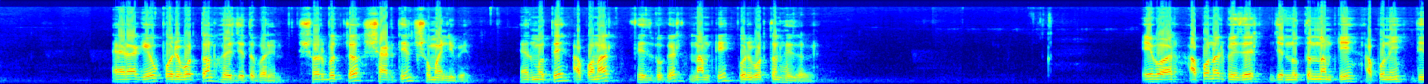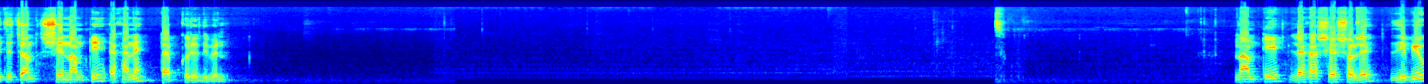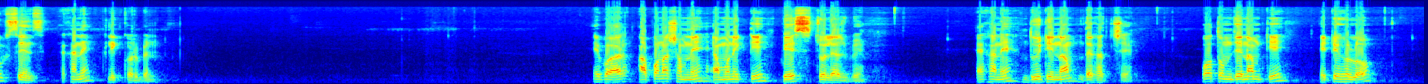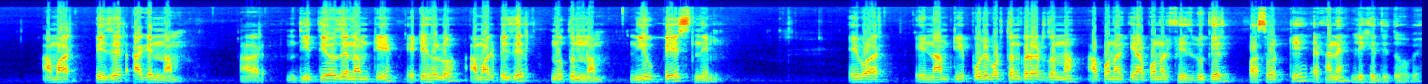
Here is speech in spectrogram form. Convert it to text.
এর আগেও পরিবর্তন হয়ে যেতে পারে। সর্বোচ্চ ষাট দিন সময় নেবে। এর মধ্যে আপনার ফেসবুকের নামটি পরিবর্তন হয়ে যাবে। এবার আপনার পেজের যে নতুন নামটি আপনি দিতে চান, সে নামটি এখানে টাইপ করে দিবেন। নামটি লেখা শেষ হলে রিভিউ চেঞ্জ, এখানে ক্লিক করবেন। এবার আপনার সামনে এমন একটি পেজ চলে আসবে। এখানে দুইটি নাম দেখাচ্ছে। প্রথম যে নামটি, এটি হলো আমার পেজের আগের নাম। আর দ্বিতীয় যে নামটি, এটি হলো আমার পেজের নতুন নাম, নিউ পেজ নেম। এবার এই নামটি পরিবর্তন করার জন্য আপনাকে আপনার ফেসবুকের পাসওয়ার্ডটি এখানে লিখে দিতে হবে।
